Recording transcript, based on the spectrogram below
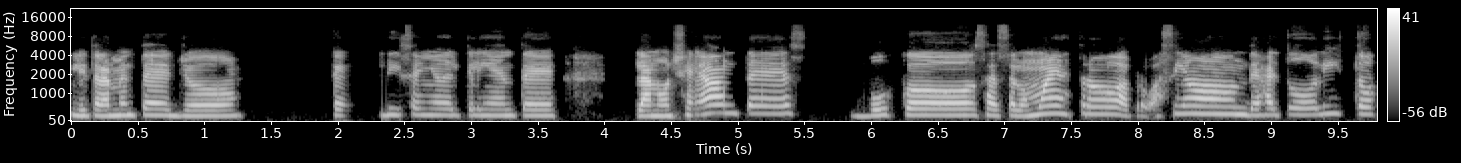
Literalmente yo diseño del cliente la noche antes, busco, o sea, se lo muestro, aprobación, dejar todo listo.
